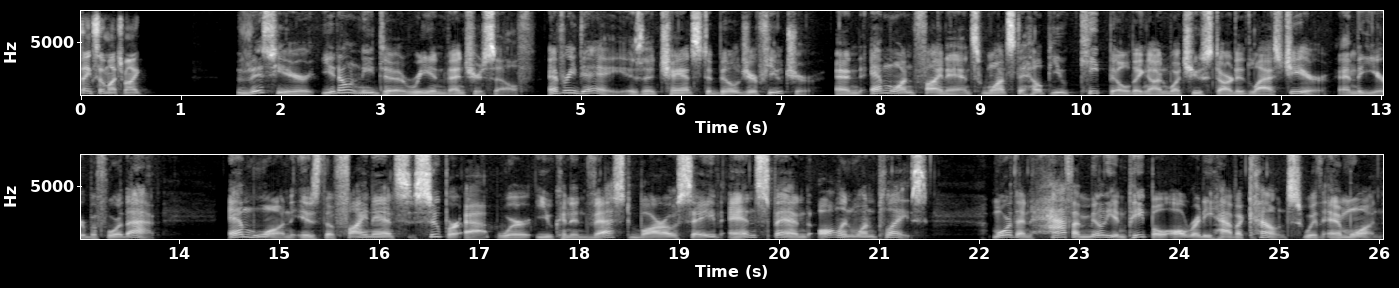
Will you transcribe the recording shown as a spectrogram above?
Thanks so much, Mike. This year, you don't need to reinvent yourself. Every day is a chance to build your future and M1 Finance wants to help you keep building on what you started last year and the year before that. M1 is the finance super app where you can invest, borrow, save, and spend all in one place. More than half a million people already have accounts with M1.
